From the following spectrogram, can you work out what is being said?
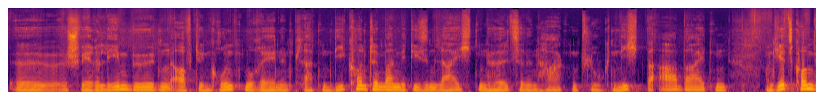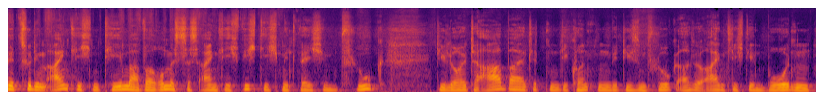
äh, schwere Lehmböden auf den Grundmoränenplatten. Die konnte man mit diesem leichten hölzernen Hakenpflug nicht bearbeiten. Und jetzt kommen wir zu dem eigentlichen Thema, warum ist das eigentlich wichtig, mit welchem Pflug die Leute arbeiteten. Die konnten mit diesem Pflug also eigentlich den Boden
